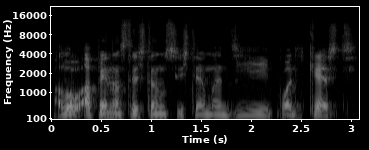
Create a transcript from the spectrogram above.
Alô, apenas testando o sistema de podcast.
